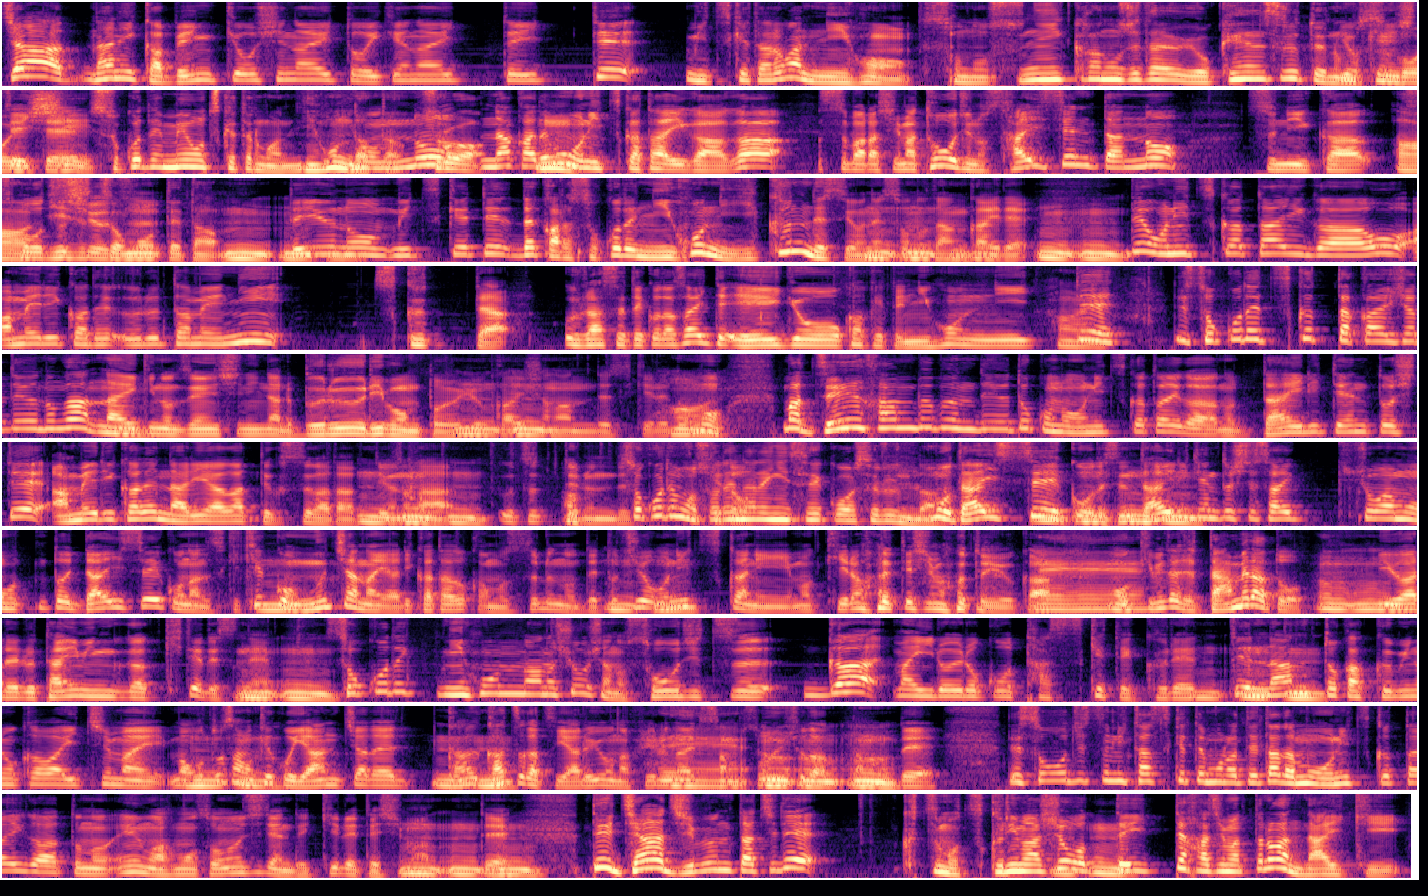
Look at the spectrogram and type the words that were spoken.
じゃあ何か勉強しないといけないって言って見つけたのが日本。そのスニーカーの時代を予見するというのもすごいしそこで目をつけたのが日本だった。日本の中でも鬼塚タイガーが素晴らしい、まあ、当時の最先端のスニーカースポーツシューズ。を持ってた、っていうのを見つけてだからそこで日本に行くんですよね、その段階で。で鬼塚タイガーをアメリカで売るために作った売らせてくださいって営業をかけて日本に行って、はい、でそこで作った会社というのがナイキの前身になるブルーリボンという会社なんですけれども、うんうんはい、まあ、前半部分でいうとこの鬼塚タイガーの代理店としてアメリカで成り上がっていく姿っていうのが映ってるんですけど、そこでもそれなりに成功するんだ。もう大成功ですね、代理店として最初はもう本当に大成功なんですけど結構無茶なやり方とかもするので途中鬼塚にまあ嫌われてしまうというか、もう君たちはダメだと言われるタイミングが来てですね、そこで日本のあの商社の双日がいろいろこう助けてくれて、なんとか首の皮一枚、まあ、お父さんも結構やんちゃでガ,、ガツガツやるようなフィルナイトさんもそういう人だったので,、で双日に助けてもらってただもう鬼塚タイガーとの縁はもうその時点で切れてしまって、でじゃあ自分たちで靴も作りましょうって言って始まったのがナイキ。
